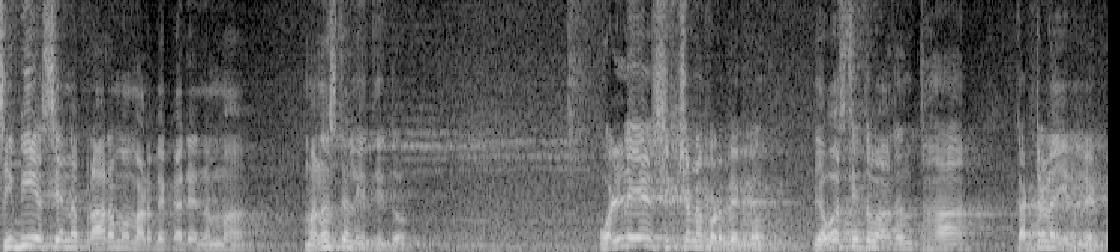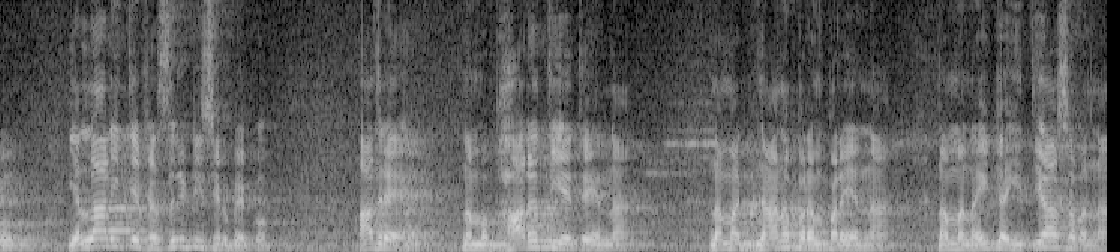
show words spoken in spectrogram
ಸಿ ಬಿ ಎಸ್ ಸಿಯನ್ನು ಪ್ರಾರಂಭ ಮಾಡಬೇಕಾದ್ರೆ ನಮ್ಮ ಮನಸ್ಸಿನಲ್ಲಿ ಇದ್ದಿದ್ದು ಒಳ್ಳೆಯ ಶಿಕ್ಷಣ ಕೊಡಬೇಕು, ವ್ಯವಸ್ಥಿತವಾದಂತಹ ಕಟ್ಟಡ ಇರಬೇಕು, ಎಲ್ಲ ರೀತಿಯ ಫೆಸಿಲಿಟೀಸ್ ಇರಬೇಕು. ಆದರೆ ನಮ್ಮ ಭಾರತೀಯತೆಯನ್ನು ನಮ್ಮ ಜ್ಞಾನ ಪರಂಪರೆಯನ್ನು, ನಮ್ಮ ನೈಜ ಇತಿಹಾಸವನ್ನು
